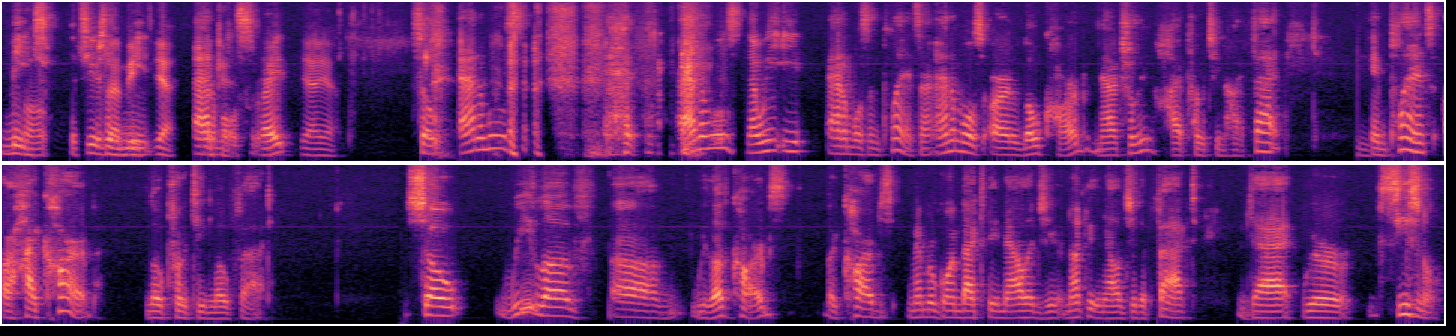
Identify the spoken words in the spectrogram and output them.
Meat. Well, it's usually Uh, meat. meat. Yeah. okay. Animals, right? Yeah. Yeah. So animals, animals. Now we eat animals and plants. Now animals are low carb, naturally, high protein, high fat. Hmm. And plants are high carb, low protein, low fat. So we love um, we love carbs, but carbs. Remember going back to the analogy, not the analogy, the fact that we're seasonal,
